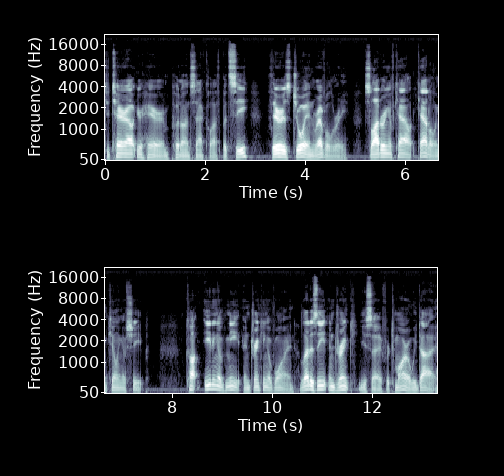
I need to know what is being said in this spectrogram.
to tear out your hair and put on sackcloth. But see, there is joy and revelry, slaughtering of cattle and killing of sheep, eating of meat and drinking of wine. Let us eat and drink, you say, for tomorrow we die.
